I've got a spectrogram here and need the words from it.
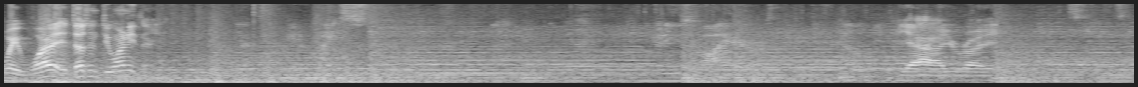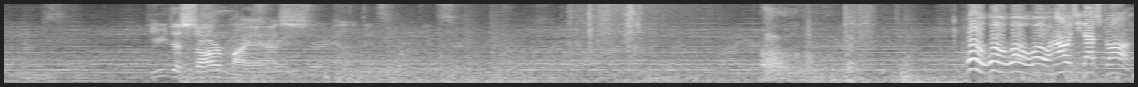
Wait, what? It doesn't do anything. Yeah, you're right. Let's see, let's see what works. He disarmed my ass. Certain elements work against certain Whoa, whoa, whoa, whoa! How is he that strong?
